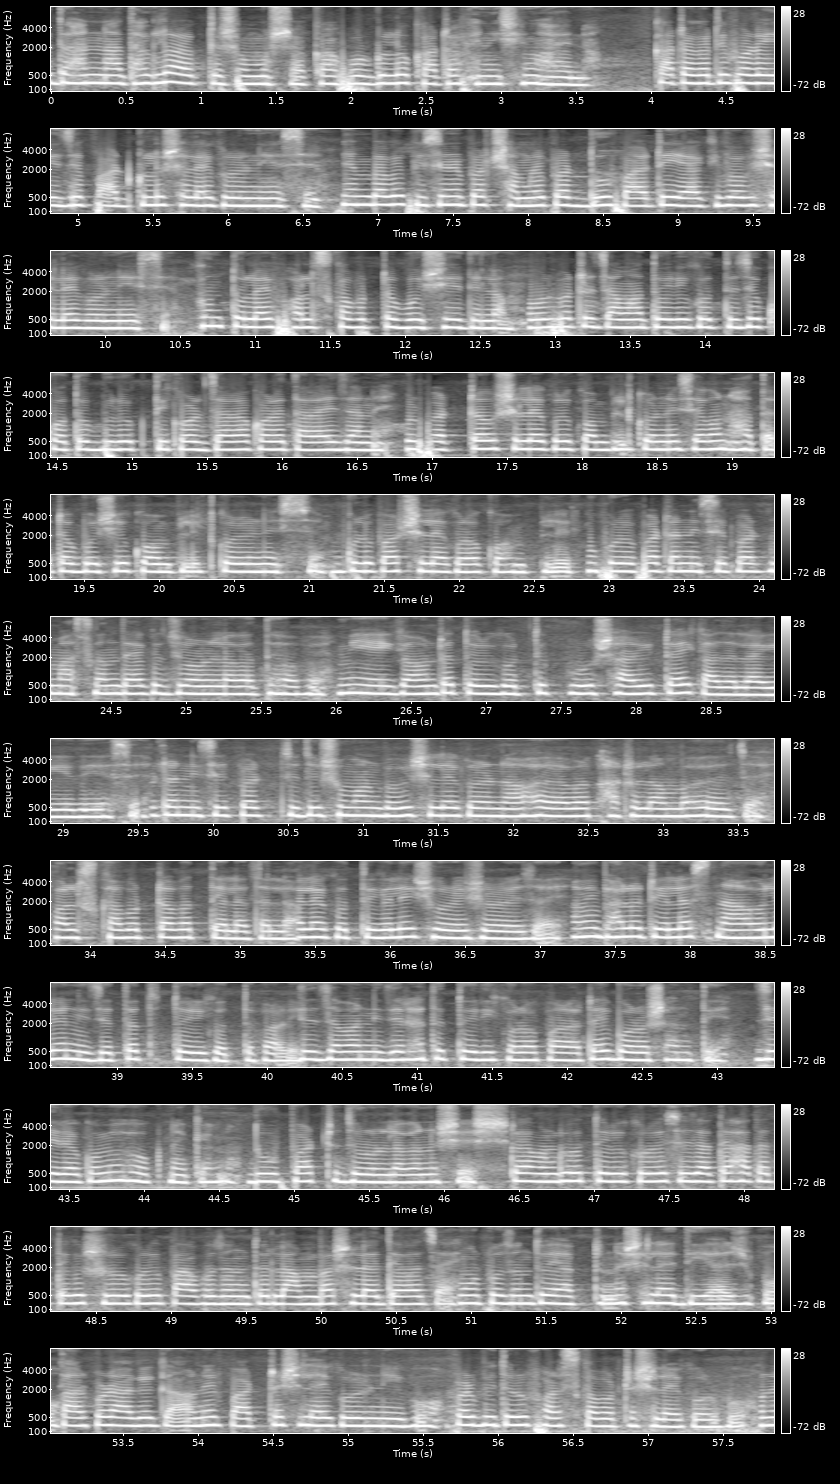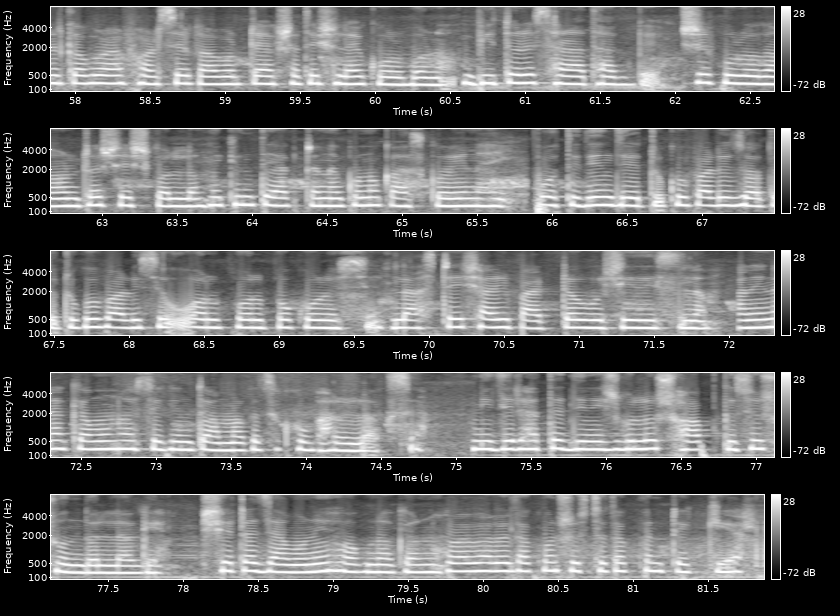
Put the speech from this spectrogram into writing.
ধার না থাকলেও একটা সমস্যা, কাপড়গুলো কাটা ফিনিশিং হয় না। কাটাকাটি পরে এই যে পার্টগুলো সেলাই করে নিয়েছে। সেমভাবে পিছনের পার্ট সামনের পার্ট দু পার্টে একইভাবে সেলাই করে নিয়েছে। এখন তোলায় ফলস কাপড়টা বসিয়ে দিলাম। ডবল পাটের জামা তৈরি করতে যে কত বিরক্তিকর যারা করে তারাই জানে। ডবল পাটটাও সেলাই করে কমপ্লিট করে নিয়েছে। এখন হাতাটা বসিয়ে কমপ্লিট করে নিচ্ছে। গুলো পাট সেলাই করা কমপ্লিট উপরে পাট আর নিচে পাট মাঝখান দিয়ে জোড়ন লাগাতে হবে। আমি এই গাউনটা তৈরি করতে পুরো শাড়িটাই কাজে লাগিয়ে দিয়েছে। ওটা নিচের পাট যদি সমানভাবে সেলাই করে না হয়, আবার খাটো লম্বা হয়ে যায়। ফলস কাপড়টা আবার তেলা তেলা। সেলাই করতে গেলেই সরে সরে যায়। আমি ভালো টেলার্স না হলে নিজেরটা তো তৈরি করতে পারি। যে যেমন নিজের হাতে তৈরি করা পারাটাই বড় শান্তি। যেরকমই হোক না কেন। দু পাট জোড়ন লাগানো শেষ। এমন ভাবে তৈরি করেছি যাতে হাতা থেকে শুরু করে পা পর্যন্ত লম্বা সেলাই দেওয়া যায়। মোর পর্যন্ত একটানা সেলাই দিয়ে আসব। তারপর আগে গাউনের পাটটা সেলাই করে নিব। তারপর ভিতরে ফলস কাপড়টা সেলাই করব। গাউনের কাপড় আর ফলসের কাপড়টা একসাথে সেলাই করব না। ভিতরে ছাড়া থাকবে। সে পুরো গাউনটা শেষ করলাম। আমি কিন্তু একটা না কোনো কাজ করি নাই। প্রতিদিন যেটুকু পারি, যতটুকু পারিছি, অল্প অল্প করেছি। লাস্টে শাড়ির পাটটাও বসিয়ে দিয়েছিলাম। জানি না কেমন হয়েছে, কিন্তু আমার কাছে খুব ভালো লাগছে। নিজের হাতে জিনিসগুলো সব কিছু সুন্দর লাগে। সেটা যেমনই হোক না কেন। সবাই ভালো থাকবেন সুস্থ থাকবেন টেক কেয়ার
